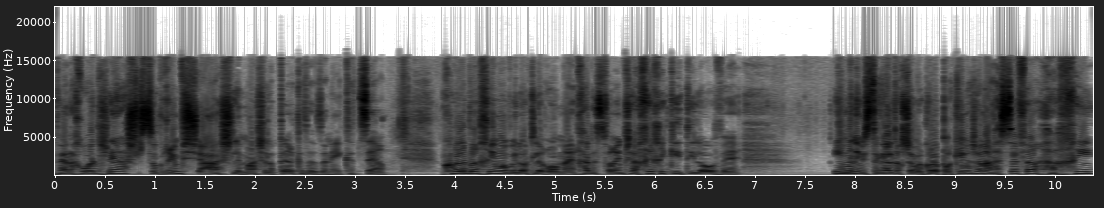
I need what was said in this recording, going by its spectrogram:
ואנחנו עוד שנייה סוגרים שעה שלמה של הפרק הזה, אז אני אקצר. כל הדרכים מובילות לרומא, אחד הספרים שהכי חיכיתי לו, ואם אני מסתכלת עכשיו על כל הפרקים השנה, הספר הכי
